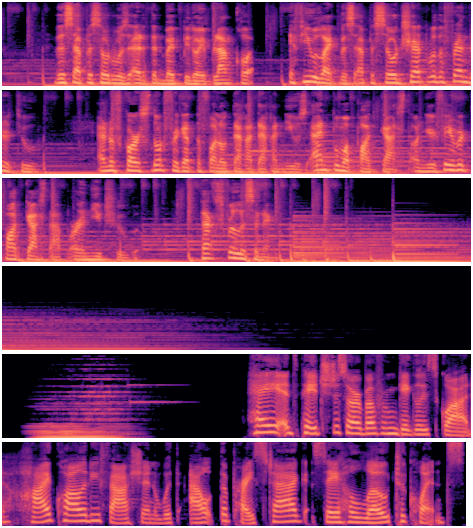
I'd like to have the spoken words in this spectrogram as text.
This episode was edited by Pidoy Blanco. If you like this episode, share it with a friend or two. And of course, don't forget to follow Teka Teka News and Puma Podcast on your favorite podcast app or on YouTube. Thanks for listening. Hey, it's Paige DeSorbo from Giggly Squad. High quality fashion without the price tag. Say hello to Quince.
